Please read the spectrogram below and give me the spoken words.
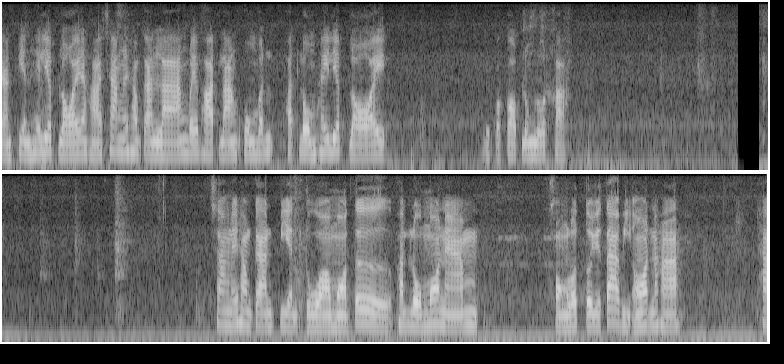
การเปลี่ยนให้เรียบร้อยนะคะ ช่างได้ทำการล้างใบพัดล้างโครงพัดลมให้เรียบร้อย เดี๋ยวประกอบลงรถค่ะ ช่างได้ทำการเปลี่ยนตัวมอเตอร์พัดลมหม้อน้ำของรถ Toyota v ีออนะคะ ถ้า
